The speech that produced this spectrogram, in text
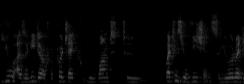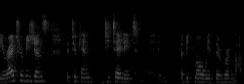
you as a leader of a project you want to what is your vision? So you already write your visions but you can detail it a bit more with the roadmap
